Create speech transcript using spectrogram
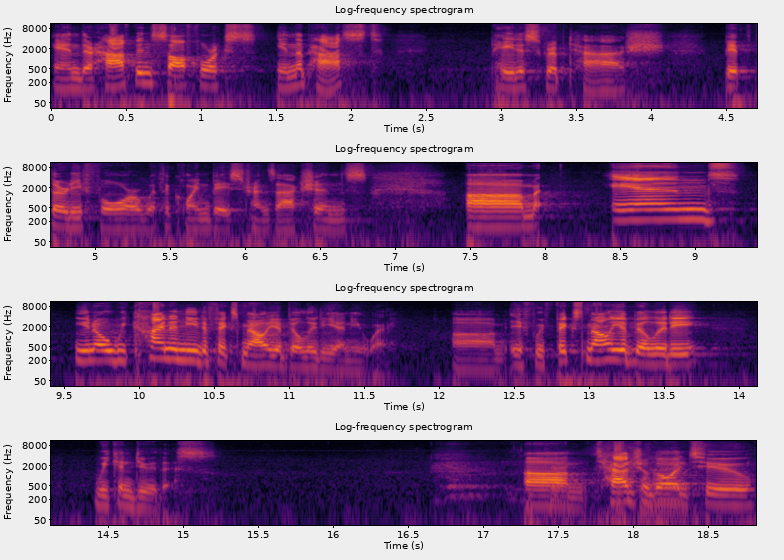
And there have been soft forks in the past, pay to script hash, BIP34 with the Coinbase transactions. Um, and you know, we kind of need to fix malleability anyway. Um, if we fix malleability, we can do this. Um, Tadge will go into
